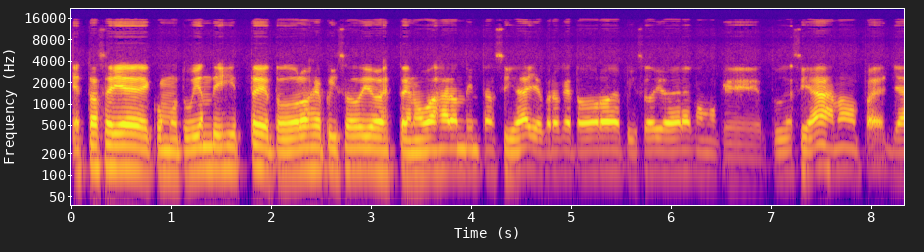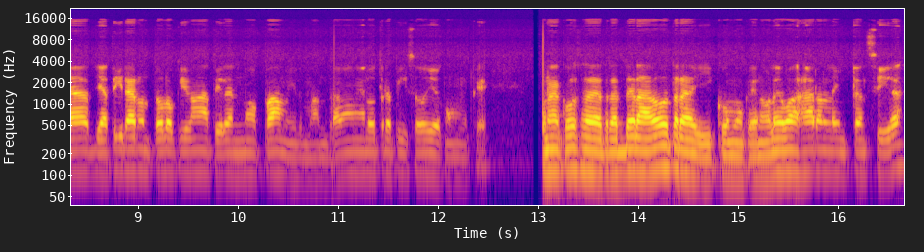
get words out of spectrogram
esta serie, como tú bien dijiste, todos los episodios este, no bajaron de intensidad. Yo creo que todos los episodios era como que tú decías, ah, no, pues ya, ya tiraron todo lo que iban a tirar, no, pam, y mandaban el otro episodio como que una cosa detrás de la otra y como que no le bajaron la intensidad.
